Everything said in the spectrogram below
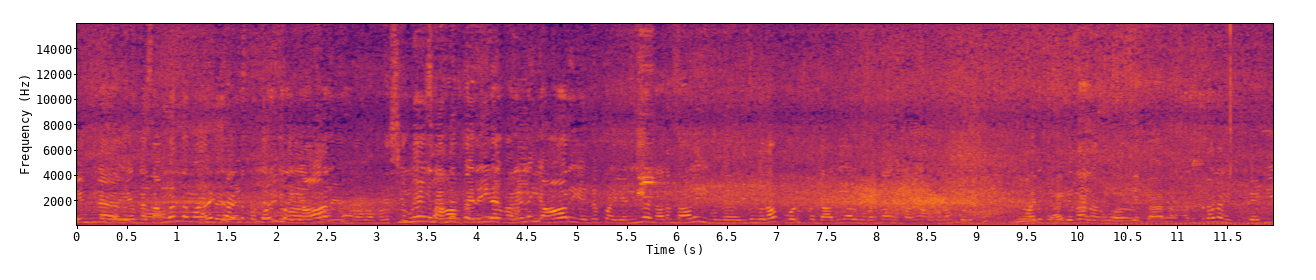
எங்க எங்க சம்பந்தமா யாருக்கும் பெரிய வரையில யாரு எதிர்ப்பா என்ன நடந்தாலும் இவங்க இவங்க தான் பொறுப்பு. இந்த அடியாளுங்க வந்தாங்க பாருங்க அவங்க தான் பொறுப்பு அதுக்கு தான் நாங்க அதுக்கு தான் நாங்க பெரிய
